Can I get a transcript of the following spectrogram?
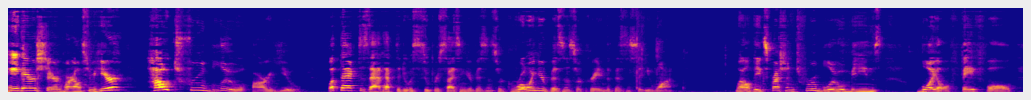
Hey there, Sharon Hornelstrom here. How true blue are you? What the heck does that have to do with supersizing your business or growing your business or creating the business that you want? Well, the expression true blue means loyal, faithful.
